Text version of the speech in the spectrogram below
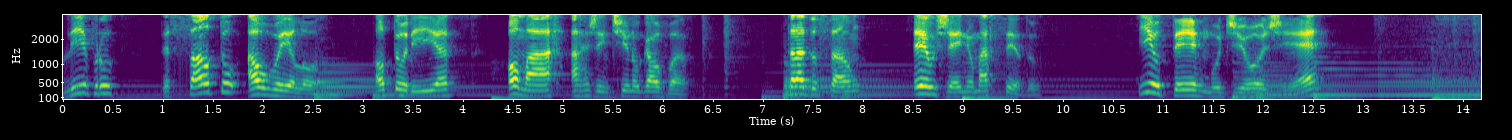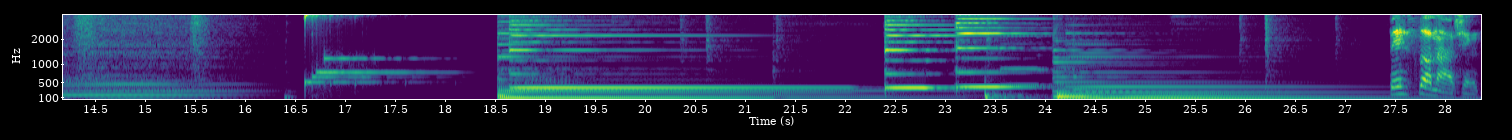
livro De Salto ao Elo. Autoria: Omar Argentino Galvão. Tradução: Eugênio Macedo. E o termo de hoje é. Personagem:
